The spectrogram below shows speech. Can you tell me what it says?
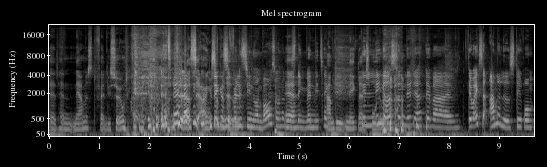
at han nærmest faldt i søvn i en af de der seancer. Det kan selvfølgelig sige noget om vores undervisning, ja. men vi tænkte, Jamen, det nægter det ligner var. også sådan lidt, ja. Det var, øh, det var ikke så anderledes, det rum.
